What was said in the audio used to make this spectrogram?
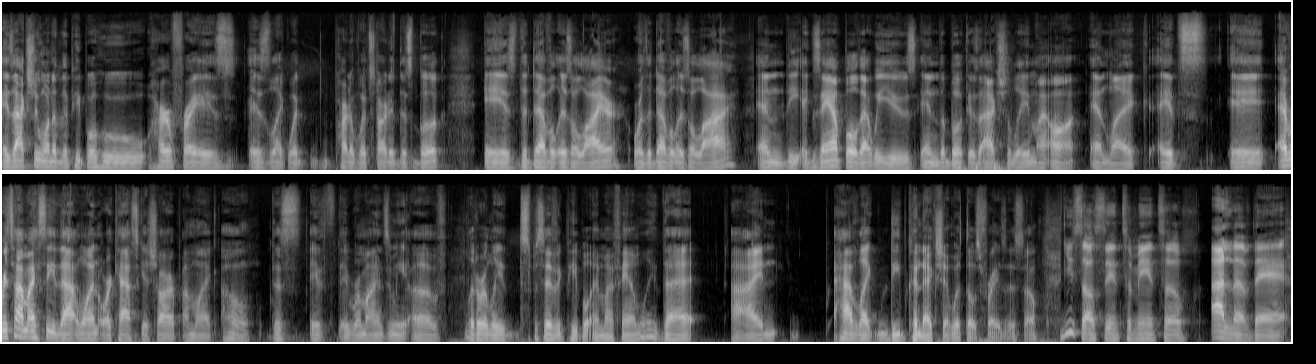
is actually one of the people who her phrase is like what part of what started this book is the devil is a liar or the devil is a lie and the example that we use in the book is actually my aunt and like it's it, every time I see that one or Casket Sharp, I'm like, oh, this it, it reminds me of literally specific people in my family that I have like deep connection with those phrases. So you so sentimental. I love that.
